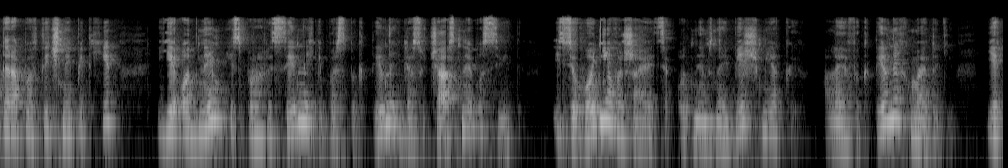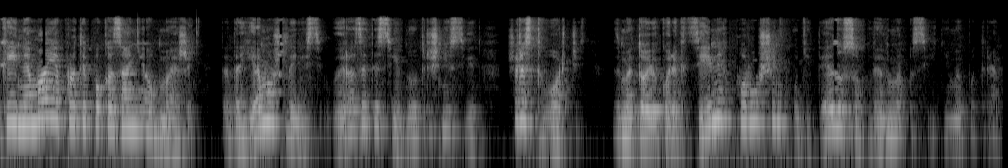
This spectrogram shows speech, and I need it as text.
Терапевтичний підхід є одним із прогресивних і перспективних для сучасної освіти і сьогодні вважається одним з найбільш м'яких, але ефективних методів, який не має протипоказання обмежень та дає можливість виразити свій внутрішній світ через творчість з метою корекційних порушень у дітей з особливими освітніми потребами.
